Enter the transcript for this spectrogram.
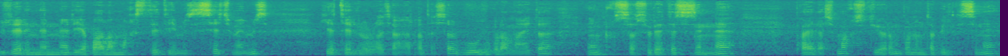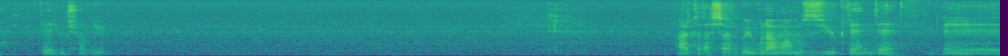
üzerinden nereye bağlanmak istediğimizi seçmemiz yeterli olacak arkadaşlar. Bu uygulamayı da en kısa sürede sizinle paylaşmak istiyorum. Bunun da bilgisini vermiş olayım. Arkadaşlar uygulamamız yüklendi. Ee,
